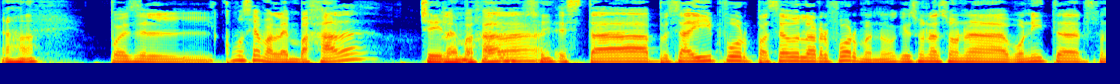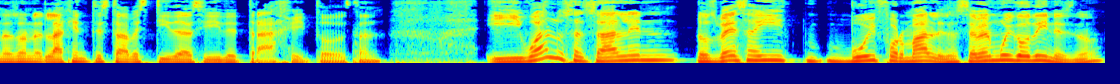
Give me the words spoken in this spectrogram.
Ajá. Pues el. ¿Cómo se llama? ¿La embajada? Sí, la embajada sí. está pues ahí por Paseo de la Reforma, ¿no? Que es una zona bonita, es una zona, la gente está vestida así de traje y todo, están. Y igual, o sea, salen, los ves ahí muy formales, o sea, se ven muy godines, ¿no?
